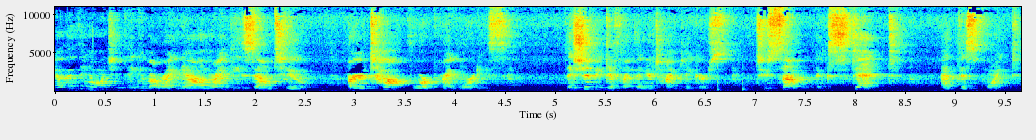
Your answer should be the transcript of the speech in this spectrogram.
The other thing I want you to think about right now and write these down too are your top four priorities. They should be different than your time takers to some extent at this point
